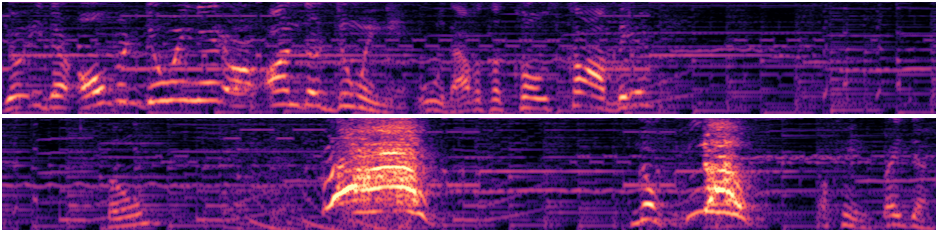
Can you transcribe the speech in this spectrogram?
You're either overdoing it or underdoing it. Ooh, that was a close call, Bill. Boom. Ah! No, no! Okay, right there.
